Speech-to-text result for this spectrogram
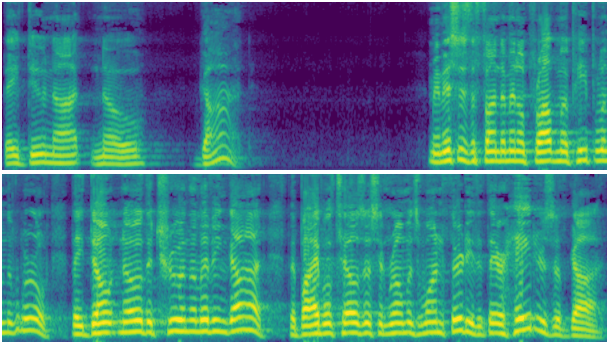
They do not know God. I mean, this is the fundamental problem of people in the world. They don't know the true and the living God. The Bible tells us in Romans 1:30 that they're haters of God.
